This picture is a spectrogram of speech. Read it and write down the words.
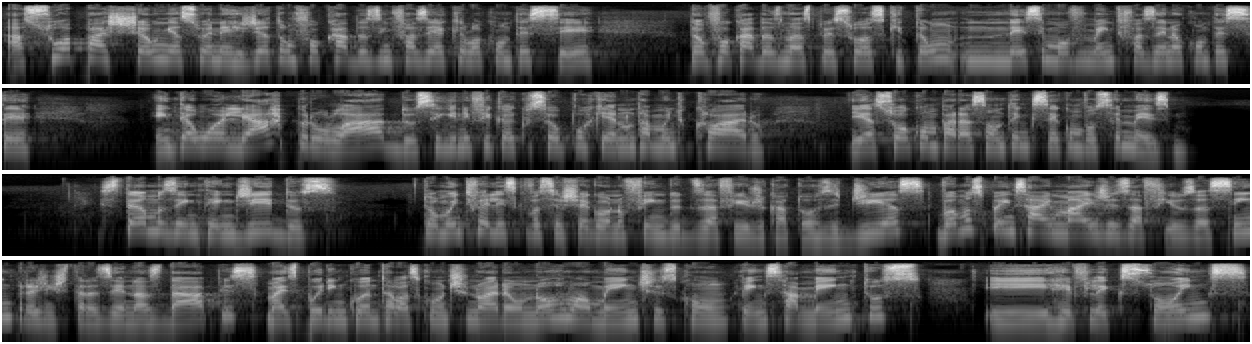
a sua paixão e a sua energia estão focadas em fazer aquilo acontecer. Estão focadas nas pessoas que estão nesse movimento fazendo acontecer. Então, olhar para o lado significa que o seu porquê não está muito claro. E a sua comparação tem que ser com você mesmo. Estamos entendidos? Estou muito feliz que você chegou no fim do desafio de 14 dias. Vamos pensar em mais desafios assim para a gente trazer nas DAPs, mas por enquanto elas continuarão normalmente com pensamentos e reflexões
